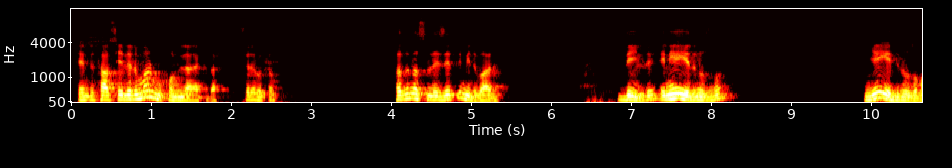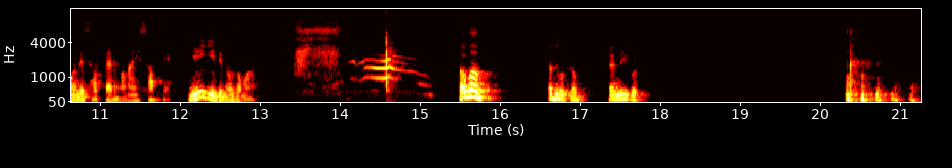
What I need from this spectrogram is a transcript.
Senin de tavsiyelerin var mı bu konuyla alakadar? Söyle bakalım. Tadı nasıl? Lezzetli miydi bari? Değildi. E niye yedin o zaman? Niye yedin o zaman? Hesap ver bana, hesap ver. Niye yedin o zaman? Tamam. Hadi bakalım. Kendine iyi bak.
